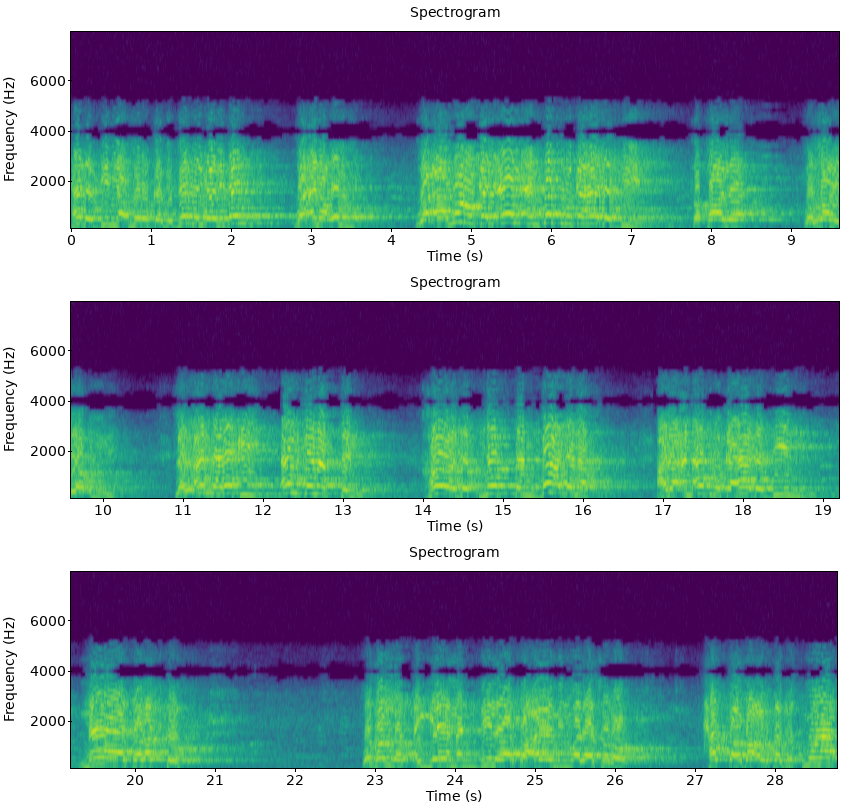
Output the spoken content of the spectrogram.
هذا الدين يأمرك ببر الوالدين وأنا أمك وآمرك الآن أن تترك هذا الدين. فقال والله يا أمي لو أن لك ألف نفس خرجت نفسا بعد نفس على أن أترك هذا الدين ما تركته وظلت أياما بلا طعام ولا شراب حتى ضعف جسمها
